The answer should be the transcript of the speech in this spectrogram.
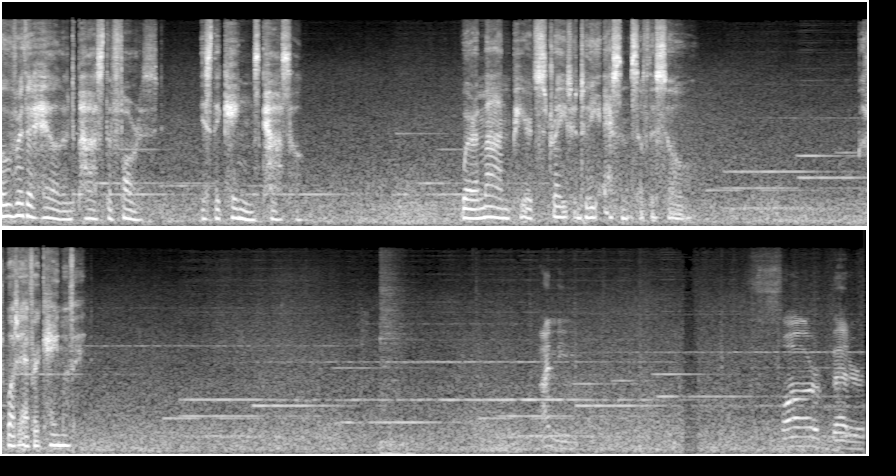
Over the hill and past the forest is the king's castle, where a man peered straight into the essence of the soul. But whatever came of it, I need far better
